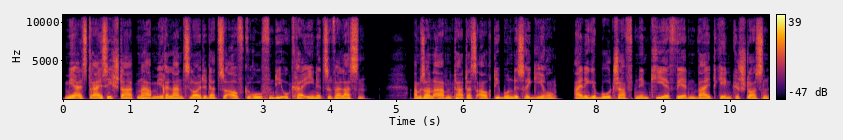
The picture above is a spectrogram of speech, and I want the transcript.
Mehr als 30 Staaten haben ihre Landsleute dazu aufgerufen, die Ukraine zu verlassen. Am Sonnabend tat das auch die Bundesregierung. Einige Botschaften in Kiew werden weitgehend geschlossen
